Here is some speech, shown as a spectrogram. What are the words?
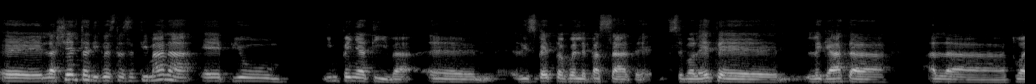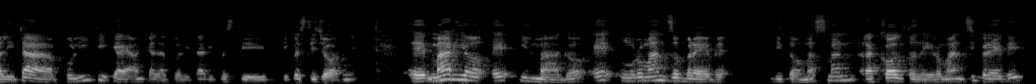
Eh, la scelta di questa settimana è più impegnativa eh, rispetto a quelle passate, se volete legata all'attualità politica e anche all'attualità di questi, di questi giorni. Eh, Mario e il mago è un romanzo breve di Thomas Mann, raccolto nei romanzi brevi,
